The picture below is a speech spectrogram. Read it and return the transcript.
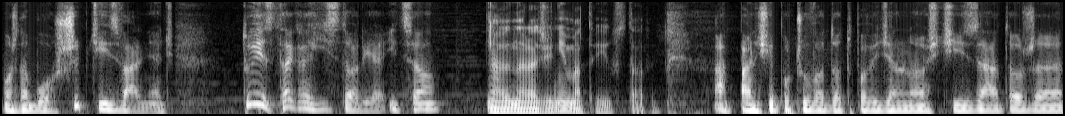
można było szybciej zwalniać. Tu jest taka historia. I co? Ale na razie nie ma tej ustawy. A pan się poczuwa do odpowiedzialności za to, że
